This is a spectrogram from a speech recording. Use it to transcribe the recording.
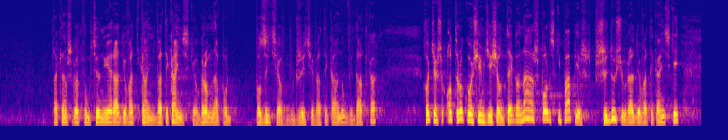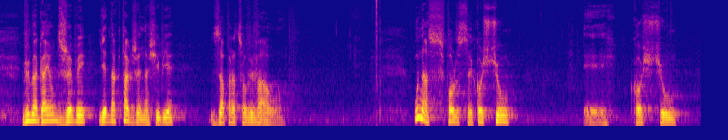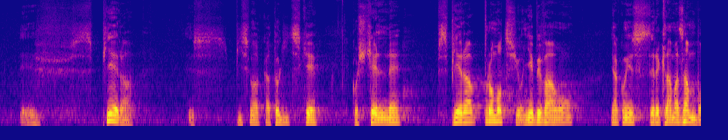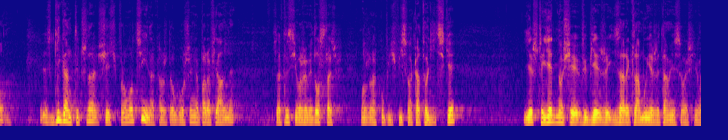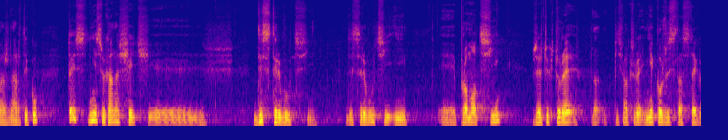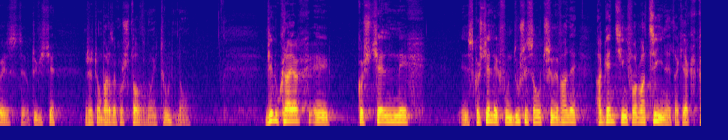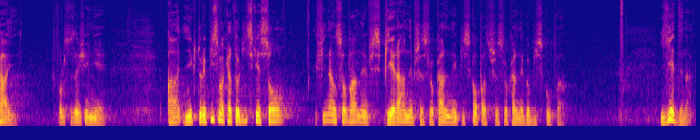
Tak na przykład funkcjonuje Radio Watykańskie, ogromna pozycja w budżecie Watykanu, w wydatkach. Chociaż od roku 80 nasz polski papież przydusił Radio Watykańskie, wymagając, żeby jednak także na siebie zapracowywało. U nas w Polsce Kościół E, Kościół e, wspiera pisma katolickie, kościelne, wspiera promocją niebywałą, jaką jest reklama Zambon. To jest gigantyczna sieć promocyjna. Każde ogłoszenia parafialne w zakrystii możemy dostać, można kupić pisma katolickie, jeszcze jedno się wybierze i zareklamuje, że tam jest właśnie ważny artykuł, to jest niesłychana sieć e, dystrybucji, dystrybucji i promocji rzeczy, które pisma, które nie korzysta z tego, jest oczywiście rzeczą bardzo kosztowną i trudną. W wielu krajach e, kościelnych, z kościelnych funduszy są utrzymywane agencje informacyjne, takie jak KAI. W Polsce zdaje się nie. A niektóre pisma katolickie są finansowane, wspierane przez lokalny episkopat, przez lokalnego biskupa. Jednak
